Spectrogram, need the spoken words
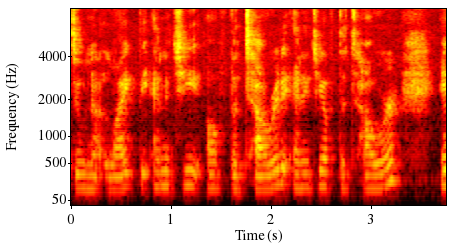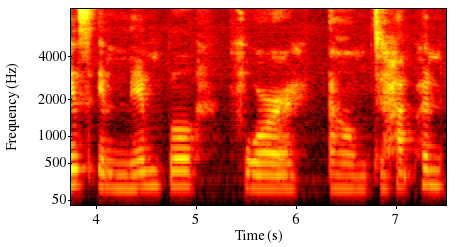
do not like the energy of the tower the energy of the tower is in nimble for um, to happen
